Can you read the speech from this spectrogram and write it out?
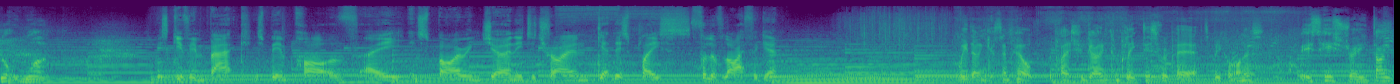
Not one. It's giving back. It's being part of a inspiring journey to try and get this place full of life again. We don't get some help. The place could go in complete disrepair, to be quite honest. It's history. Don't,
